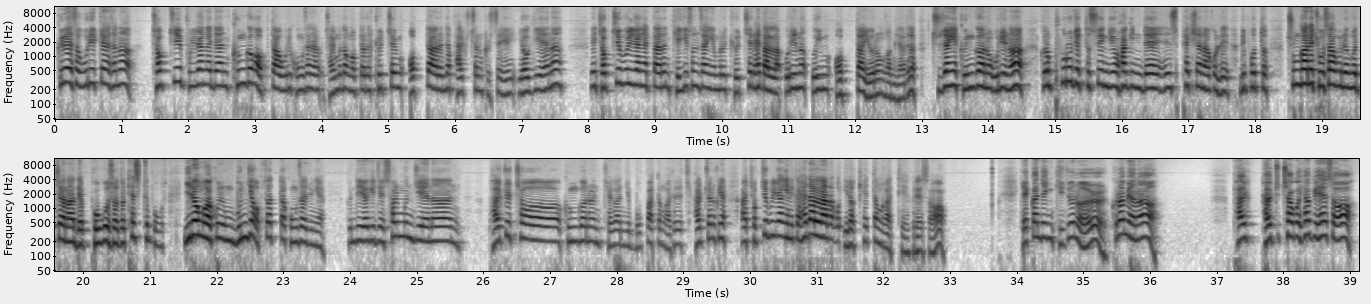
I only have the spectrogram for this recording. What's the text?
그래서 우리 입장에서는 접지 불량에 대한 근거가 없다. 우리 공사 잘못한 거 없다. 교체 없다. 그런데 발주처는 글쎄 여기에는 접지 불량에 따른 계기 손상이므로 교체를 해달라. 우리는 의무 없다. 이런 겁니다. 그래서 주장의 근거는 우리는 그런 프로젝트 수행 기간 확인된 inspection하고 리, 리포트 중간에 조사하고 이런 거 있잖아. 내 보고서도 테스트 보고서 이런 거 갖고 문제 없었다. 공사 중에. 근데 여기 이제 설문지에는 발주처 근거는 제가 이제 못 봤던 것 같아요. 발주처는 그냥 아, 접지 불량이니까 해달라고 이렇게 했던 것 같아요. 그래서 객관적인 기준을 그러면은 발, 발주처하고 협의해서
